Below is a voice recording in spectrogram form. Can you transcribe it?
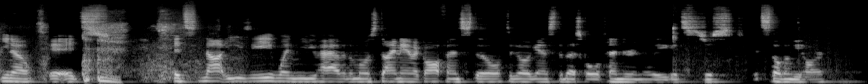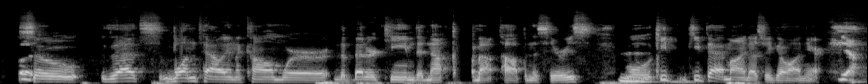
you know it's it's not easy when you have the most dynamic offense still to go against the best goaltender in the league. It's just it's still gonna be hard. But- so that's one tally in the column where the better team did not come out top in the series. We'll mm-hmm. keep keep that in mind as we go on here. Yeah.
